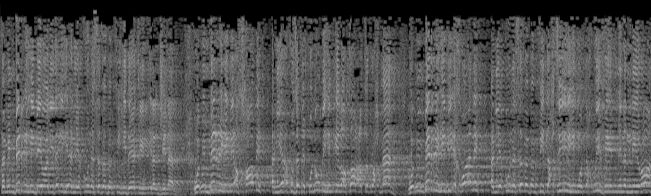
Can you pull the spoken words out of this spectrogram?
فمن بره بوالديه أن يكون سببا في هدايتهم إلى الجنان. ومن بره بأصحابه أن يأخذ بقلوبهم إلى طاعة الرحمن. ومن بره بإخوانه أن يكون سببا في تحذيرهم وتخويفهم من النيران.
